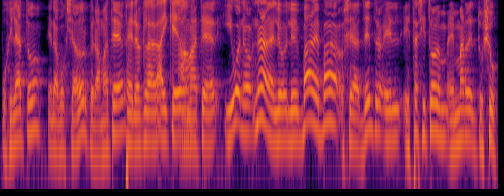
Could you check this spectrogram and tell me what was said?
pugilato, era boxeador pero amateur. Pero claro, ahí quedó. Amateur. Y bueno, nada, le va, va, o sea, dentro, él está situado en, en Mar del Tuyú.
